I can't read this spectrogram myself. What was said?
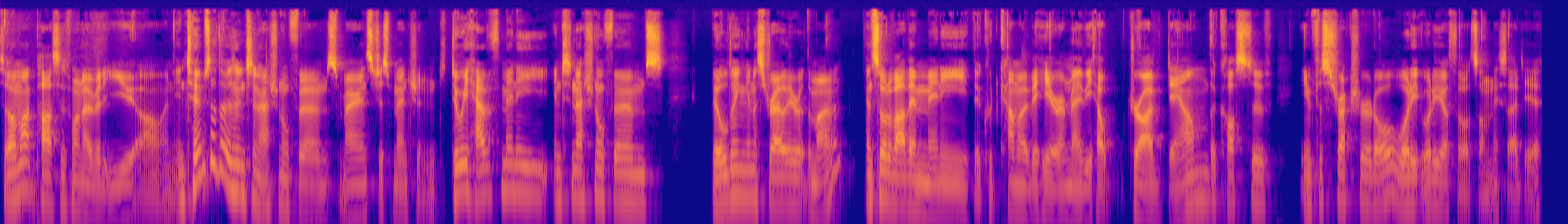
So I might pass this one over to you, Owain. In terms of those international firms Marion's just mentioned, do we have many international firms building in Australia at the moment? And sort of are there many that could come over here and maybe help drive down the cost of infrastructure at all? What are, what are your thoughts on this idea?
